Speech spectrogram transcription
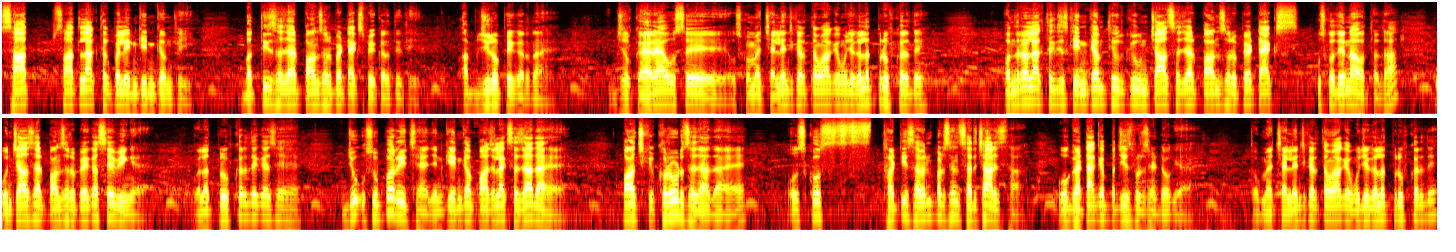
सात सात लाख तक पहले इनकी इनकम थी। बत्तीस हज़ार पाँच सौ रुपये टैक्स पे करती थी। अब ज़ीरो पे करना है। जो कह रहा है उसे, उसको मैं चैलेंज करता हूँ आके मुझे गलत प्रूफ कर दे। पंद्रह लाख तक जिसकी इनकम थी, उसकी उनचास हज़ार पाँच सौ रुपये टैक्स उसको देना होता था। उनचास हज़ार पाँच सौ रुपये का सेविंग है। गलत प्रूफ कर दे कैसे है। जो सुपर रिच हैं, जिनकी इनकम पाँच लाख से ज़्यादा है पाँच करोड़ से ज़्यादा है उसको थर्टी सेवन परसेंट सरचार्ज था वो घटा के पच्चीस परसेंट हो गया है। तो मैं चैलेंज करता हूँ आके मुझे गलत प्रूफ कर दे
